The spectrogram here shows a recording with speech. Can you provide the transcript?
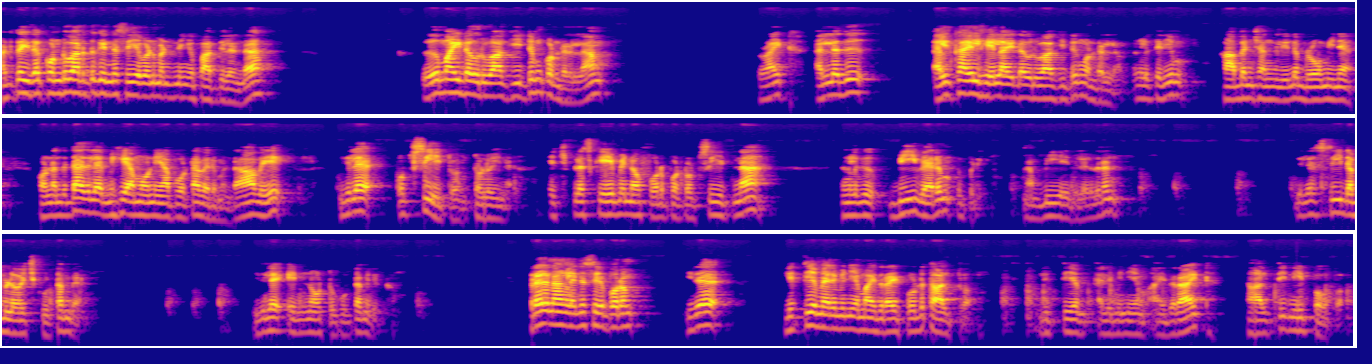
அடுத்த இதை கொண்டு வரதுக்கு என்ன செய்ய வேணும்னு நீங்கள் பார்த்தீங்கன்னா ஏமைடை உருவாக்கிட்டும் கொண்டுடலாம் ரைட் அல்லது அல்காயில் ஹேலாய்டை உருவாக்கிட்டும் கொண்டுடலாம் உங்களுக்கு தெரியும் கார்பன் சங்கிலியில் புரோமினை கொண்டு வந்துட்டு அதில் மிக அமோனியா போட்டால் வருமெண்டா. ஆவே இதில் ஒட்சியேட்டுவோம் டொலுயினை ஹெச் ப்ளஸ் கேமின் ஆஃப் ஃபோர் போட்டு ஒட்சியேட்னா எங்களுக்கு பி வரும் இப்படி. நான் பி இதில் எழுதுறேன். இதில் சி டபிள்யூஹெச் கூட்டம் வரும். இதில் எண்ணோட்டு கூட்டம் இருக்கும். பிறகு நாங்கள் என்ன செய்ய போகிறோம் இதை லித்தியம் அலுமினியம் ஐதரைட் போட்டு தாழ்த்துவோம் லித்தியம் அலுமினியம் ஐதரைட் தாழ்த்தி நீர் பகுப்போம்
